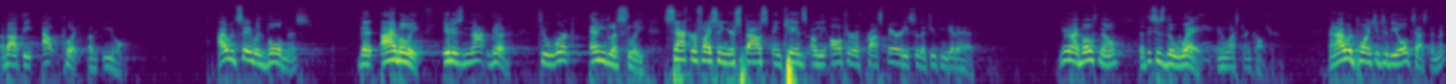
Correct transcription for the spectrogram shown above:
about the output of evil. I would say with boldness that I believe it is not good to work endlessly, sacrificing your spouse and kids on the altar of prosperity so that you can get ahead. You and I both know that this is the way in Western culture. And I would point you to the Old Testament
